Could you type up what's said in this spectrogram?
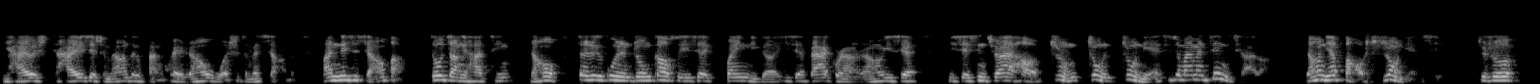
你还有还有一些什么样的反馈，然后我是怎么想的，把你那些想法。都讲给他听，然后在这个过程中告诉一些关于你的一些 background，然后一些一些兴趣爱好，这种这种这种联系就慢慢建立起来了。然后你要保持这种联系，就是说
